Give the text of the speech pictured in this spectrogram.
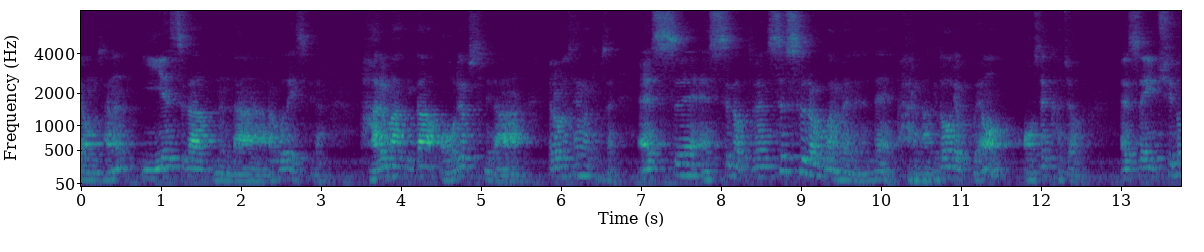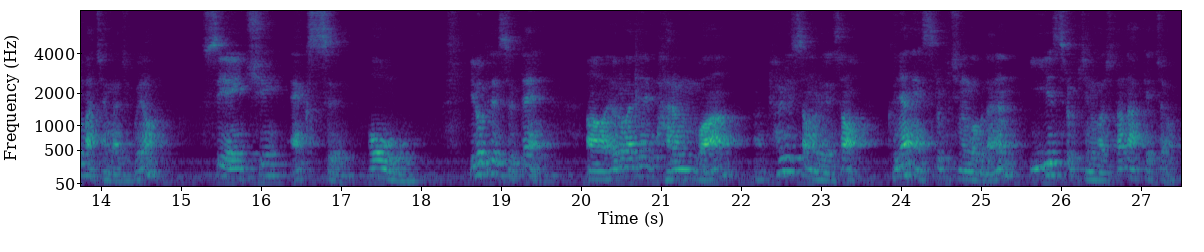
명사는 es가 붙는다라고 되어 있습니다. 발음하기가 어렵습니다. 여러분 생각해보세요. s에 s가 붙으면 스스라고 발음해야 되는데 발음하기도 어렵고요. 어색하죠. sh도 마찬가지고요. ch, x, o 이렇게 됐을 때 어, 여러 가지 발음과 편리성을 위해서 그냥 s를 붙이는 것보다는 es를 붙이는 것이 더 낫겠죠.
